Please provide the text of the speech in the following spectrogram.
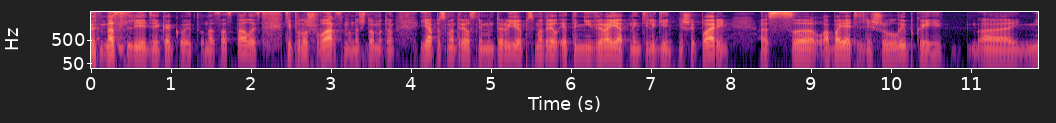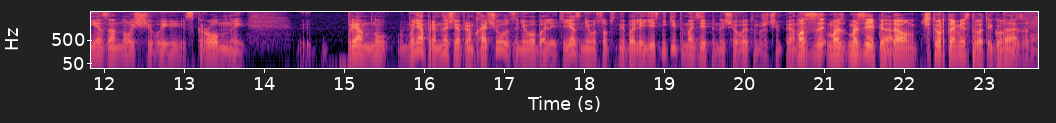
наследие какое-то у нас осталось. Типа, ну, Шварцман, ну что мы там... Я посмотрел с ним интервью, я посмотрел, это невероятно интеллигентнейший парень э, с обаятельнейшей улыбкой, э, не заносчивый, скромный прям, ну, у меня прям, знаешь, я прям хочу за него болеть. И я за него, собственно, и болею. Есть Никита Мазепин еще в этом же чемпионате. Мазе, Мазепин, да. да, он четвертое место в этой гонке да. занял.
